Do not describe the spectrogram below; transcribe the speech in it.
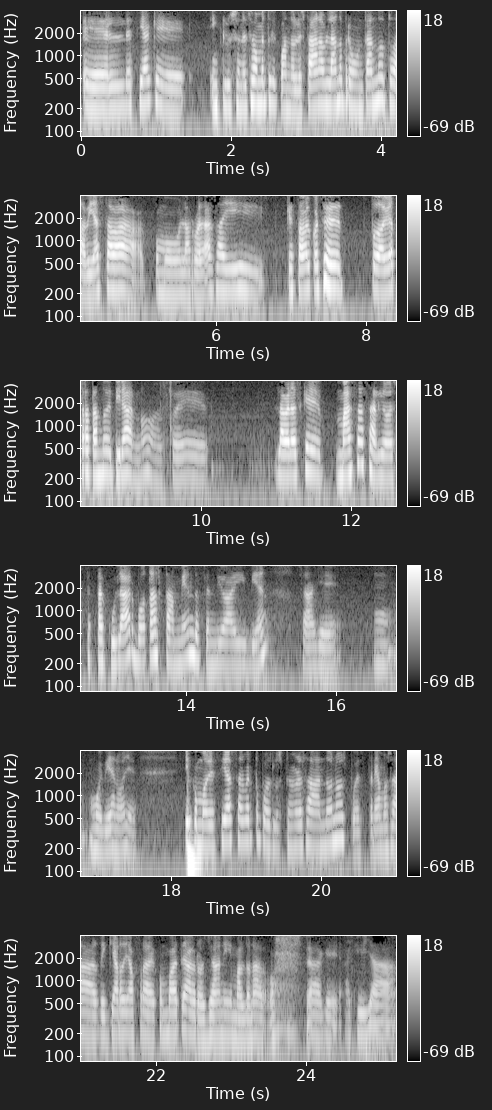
él decía que incluso en ese momento que cuando le estaban hablando, preguntando, todavía estaba como las ruedas ahí, que estaba el coche todavía tratando de tirar, ¿no? Fue... La verdad es que Massa salió espectacular, Botas también defendió ahí bien, o sea que mm, muy bien, oye. Y como decías, Alberto, pues los primeros abandonos, pues teníamos a Ricciardo ya fuera de combate, a Grosjean y Maldonado. o sea que aquí ya...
